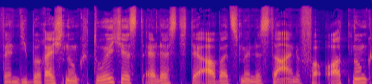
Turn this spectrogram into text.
Wenn die Berechnung durch ist, erlässt der Arbeitsminister eine Verordnung,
